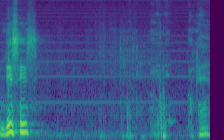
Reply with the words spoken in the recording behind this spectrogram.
This is okay.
